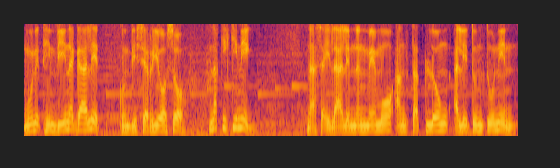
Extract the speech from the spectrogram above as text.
Ngunit hindi nagalit, kundi seryoso, nakikinig. Nasa ilalim ng memo ang tatlong alituntunin.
